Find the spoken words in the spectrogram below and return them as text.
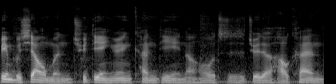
并不像我们去电影院看电影，然后只是觉得好看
